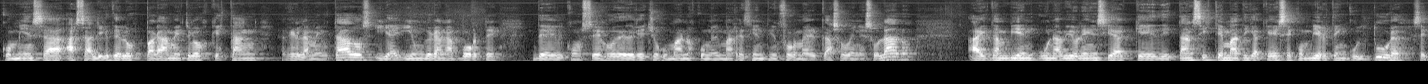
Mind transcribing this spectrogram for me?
comienza a salir de los parámetros que están reglamentados y allí un gran aporte del Consejo de Derechos Humanos con el más reciente informe del caso venezolano, hay también una violencia que de tan sistemática que se convierte en cultura, se,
